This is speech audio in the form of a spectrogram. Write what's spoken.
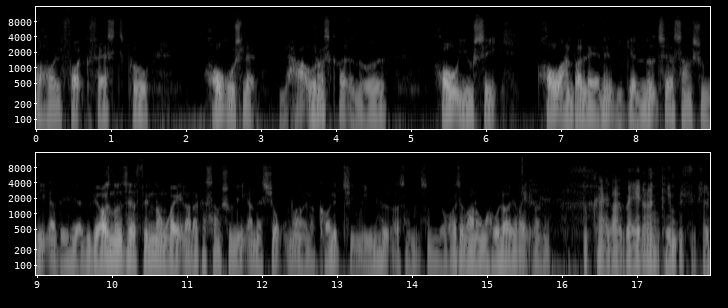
at holde folk fast på Hov Rusland. I har underskrevet noget. Hov IOC, hov andre lande. Vi bliver nødt til at sanktionere det her. Vi bliver også nødt til at finde nogle regler, der kan sanktionere nationer eller kollektive enheder, som, som jo også var nogle huller i reglerne. Du kalder Vader en kæmpe succes.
